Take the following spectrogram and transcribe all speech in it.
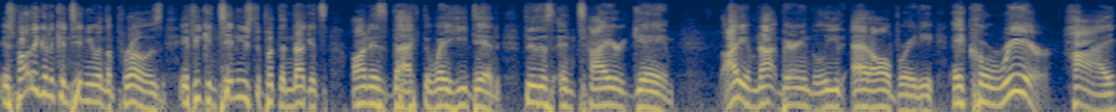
is probably going to continue in the pros if he continues to put the Nuggets on his back the way he did through this entire game. I am not bearing the lead at all, Brady. A career high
